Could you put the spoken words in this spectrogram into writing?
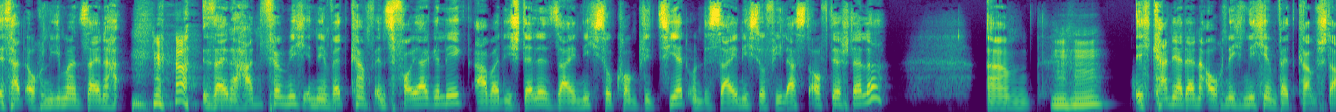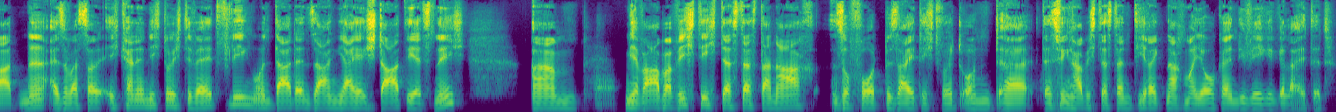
Es hat auch niemand seine, seine Hand für mich in den Wettkampf ins Feuer gelegt, aber die Stelle sei nicht so kompliziert und es sei nicht so viel Last auf der Stelle. Ähm, mhm. ich kann ja dann auch nicht nicht im Wettkampf starten, ne? Also was soll, ich kann ja nicht durch die Welt fliegen und da dann sagen, ja, ich starte jetzt nicht. Ähm, mir war aber wichtig, dass das danach sofort beseitigt wird und äh, deswegen habe ich das dann direkt nach Mallorca in die Wege geleitet.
